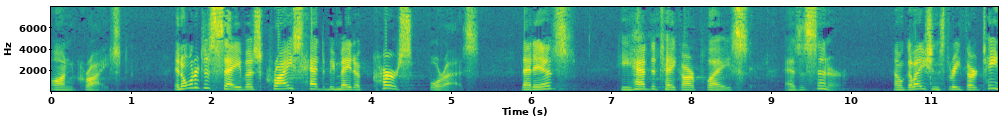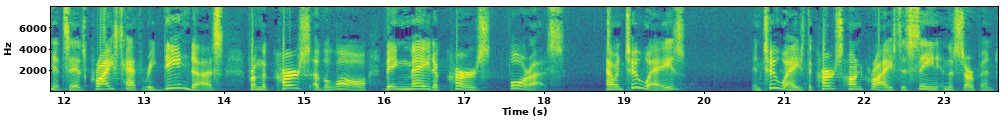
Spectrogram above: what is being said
on Christ. In order to save us, Christ had to be made a curse for us. That is, he had to take our place as a sinner. Now in Galatians 3:13 it says, "Christ hath redeemed us from the curse of the law, being made a curse for us." Now in two ways, in two ways, the curse on Christ is seen in the serpent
